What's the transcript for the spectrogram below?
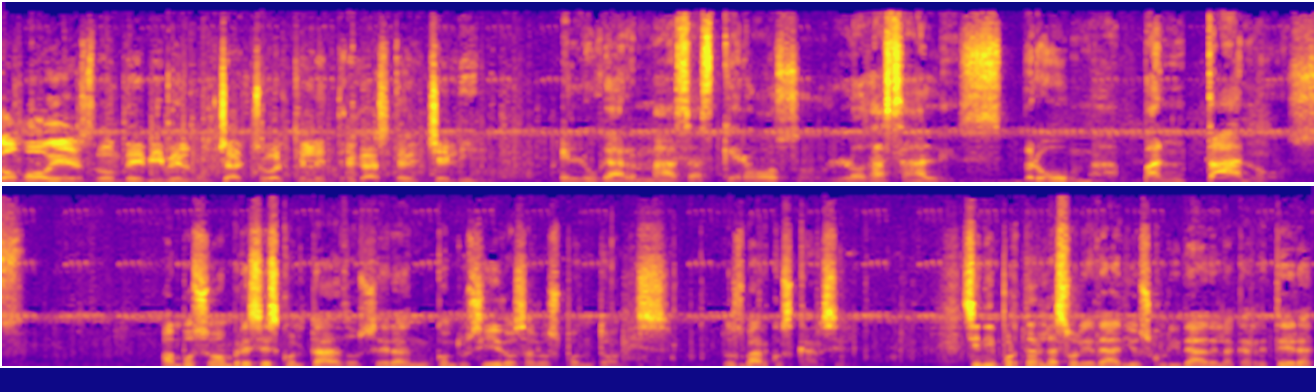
¿Cómo es donde vive el muchacho al que le entregaste el chelín? El lugar más asqueroso, lodazales, bruma, pantanos. Ambos hombres escoltados eran conducidos a los pontones, los barcos cárcel. Sin importar la soledad y oscuridad de la carretera,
